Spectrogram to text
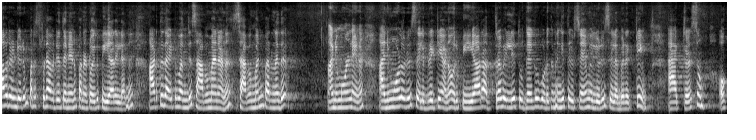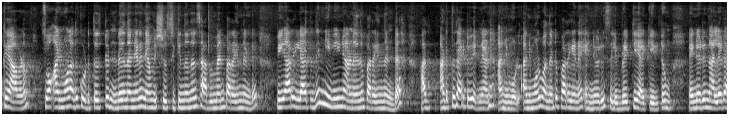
അവർ രണ്ടുപേരും പരസ്പരം അവരുടെ തന്നെയാണ് പറഞ്ഞിട്ട് പോയത് പി ആർ ഇല്ല എന്ന് അടുത്തതായിട്ട് വന്നത് സാബുമാനാണ്. സാബുമാൻ പറഞ്ഞത് അനുമോളിനെയാണ്. അനുമോൾ ഒരു സെലിബ്രിറ്റിയാണ് ഒരു പി ആർ അത്ര വലിയ തുകയൊക്കെ കൊടുക്കണമെങ്കിൽ തീർച്ചയായും വലിയൊരു സെലിബ്രിറ്റിയും ആക്ട്രസും ഒക്കെ ആവണം. സോ അനുമോൾ അത് കൊടുത്തിട്ടുണ്ട് എന്ന് തന്നെയാണ് ഞാൻ വിശ്വസിക്കുന്നതെന്ന് സാബുമാൻ പറയുന്നുണ്ട്. പി ആർ ഇല്ലാത്തത് നിവീനാണ് എന്ന് പറയുന്നുണ്ട്. അത് അടുത്തതായിട്ട് വരുന്നതാണ് അനുമോൾ. അനുമോൾ വന്നിട്ട് പറയണേ എന്നെ ഒരു സെലിബ്രിറ്റി ആക്കിയിട്ടും എന്നെ ഒരു നല്ലൊരു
